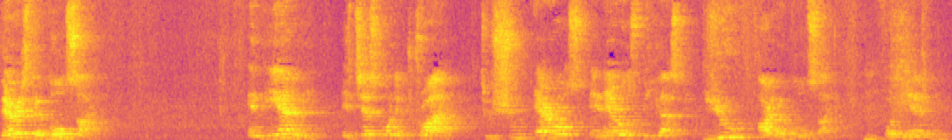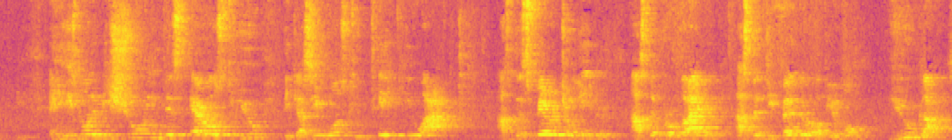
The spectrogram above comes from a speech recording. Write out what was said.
There is the bullseye. And the enemy is just going to try to shoot arrows and arrows because you are the bullseye mm-hmm. for the enemy. And he's going to be shooting these arrows to you because he wants to take you out as the spiritual leader, as the provider, as the defender of your home. You guys,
